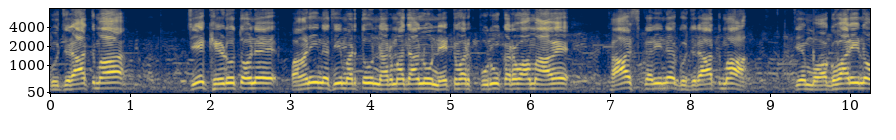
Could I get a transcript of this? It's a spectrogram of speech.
ગુજરાતમાં જે ખેડૂતોને પાણી નથી મળતું, નર્મદાનું નેટવર્ક પૂરું કરવામાં આવે. ખાસ કરીને ગુજરાતમાં જે મોંઘવારીનો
